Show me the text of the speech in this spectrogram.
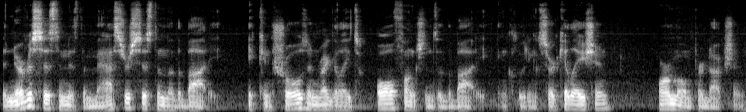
The nervous system is the master system of the body. It controls and regulates all functions of the body, including circulation, hormone production,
